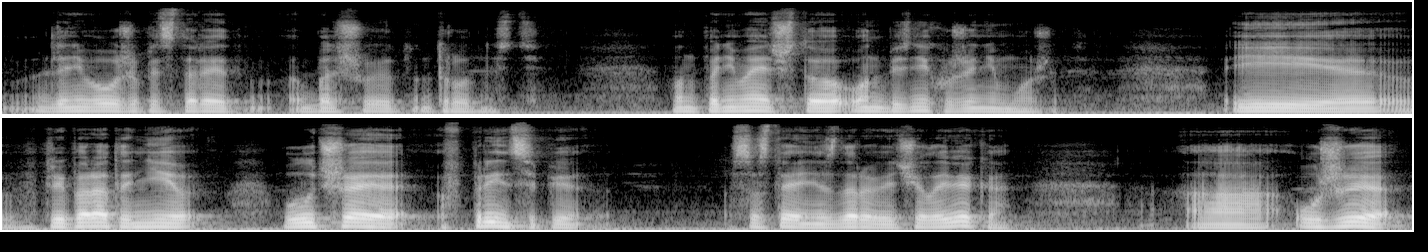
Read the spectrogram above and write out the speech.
для него уже представляет большую трудность он понимает, что он без них уже не может. И препараты, не улучшая в принципе состояние здоровья человека, а уже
